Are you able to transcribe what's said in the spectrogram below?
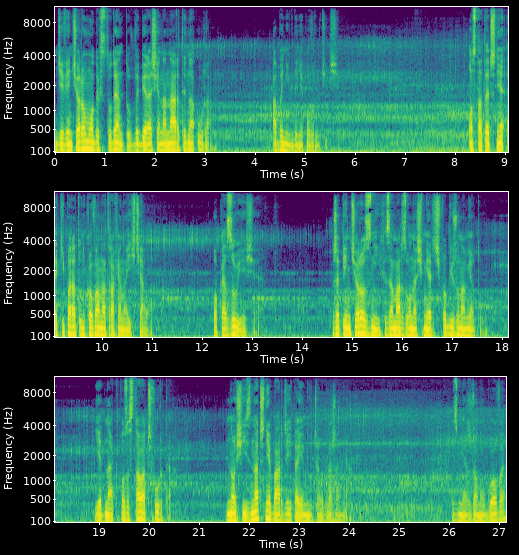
dziewięcioro młodych studentów wybiera się na narty na Ural, aby nigdy nie powrócić. Ostatecznie ekipa ratunkowa natrafia na ich ciała. Okazuje się, że pięcioro z nich zamarzło na śmierć w pobliżu namiotu. Jednak pozostała czwórka nosi znacznie bardziej tajemnicze obrażenia. Zmiażdżoną głowę,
